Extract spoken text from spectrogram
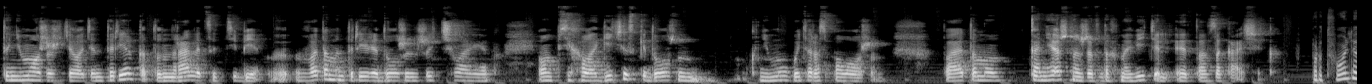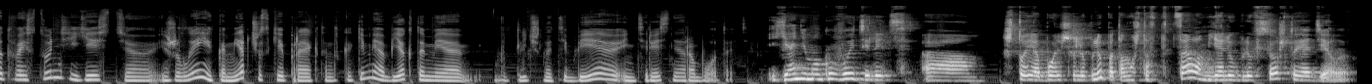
Ты не можешь делать интерьер, который нравится тебе. В этом интерьере должен жить человек. Он психологически должен к нему быть расположен. Поэтому, конечно же, вдохновитель — это заказчик портфолио твоей студии есть э, и жилые, и коммерческие проекты. Над какими объектами вот лично тебе интереснее работать? Я не могу выделить, а, что я больше люблю, потому что в целом я люблю все, что я делаю.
